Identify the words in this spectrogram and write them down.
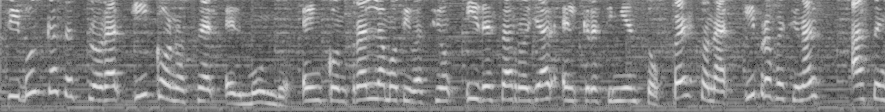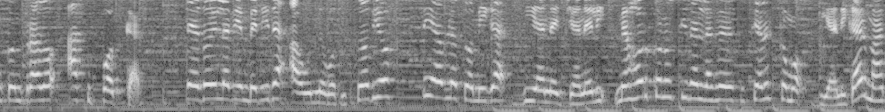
Si buscas explorar y conocer el mundo, encontrar la motivación y desarrollar el crecimiento personal y profesional, has encontrado a tu podcast. Te doy la bienvenida a un nuevo episodio. Te habla tu amiga Diane Janelli, mejor conocida en las redes sociales como Diane Garmat.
